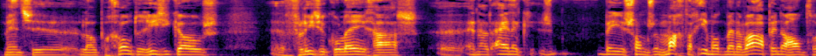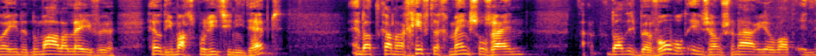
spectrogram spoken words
Mensen lopen grote risico's, verliezen collega's. En uiteindelijk ben je soms een machtig iemand met een wapen in de hand... waar je in het normale leven heel die machtspositie niet hebt. En dat kan een giftig mengsel zijn. Nou, dat is bijvoorbeeld in zo'n scenario wat in,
